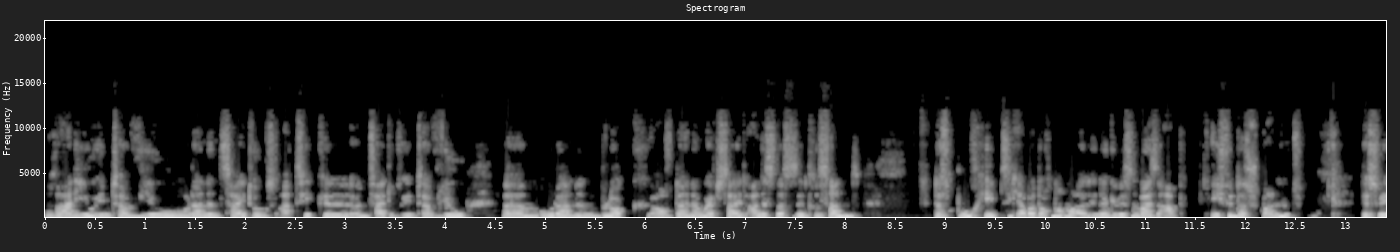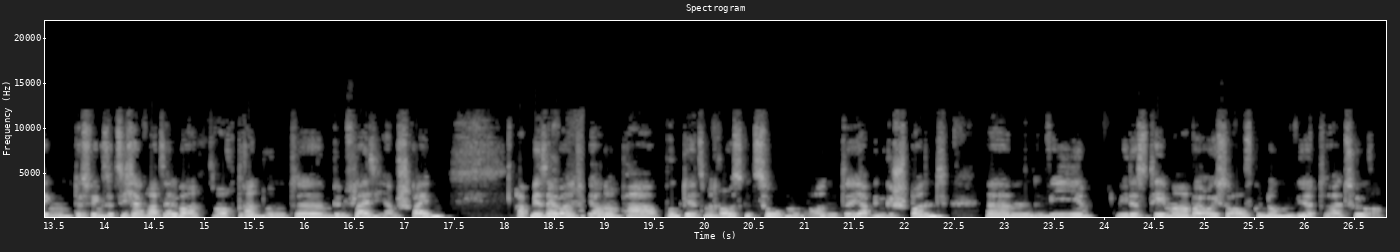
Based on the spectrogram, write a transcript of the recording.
Radio-Interview oder ein Zeitungsartikel, ein Zeitungsinterview ähm, oder ein Blog auf deiner Website. Alles das ist interessant. Das Buch hebt sich aber doch nochmal in einer gewissen Weise ab. Ich finde das spannend. Deswegen, deswegen sitze ich ja gerade selber auch dran und äh, bin fleißig am Schreiben. Habe mir selber ja. natürlich auch noch ein paar Punkte jetzt mit rausgezogen und äh, ja, bin gespannt, ähm, wie, wie das Thema bei euch so aufgenommen wird als Hörer.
